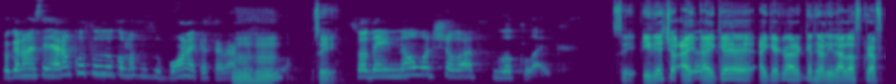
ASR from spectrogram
Porque nos enseñaron Cthulhu como se supone que se vea Ujú, Cthulhu. Sí, So they know what Shoggoths look like. sí. Y de hecho, hay, hay, que, hay que aclarar que en realidad Lovecraft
